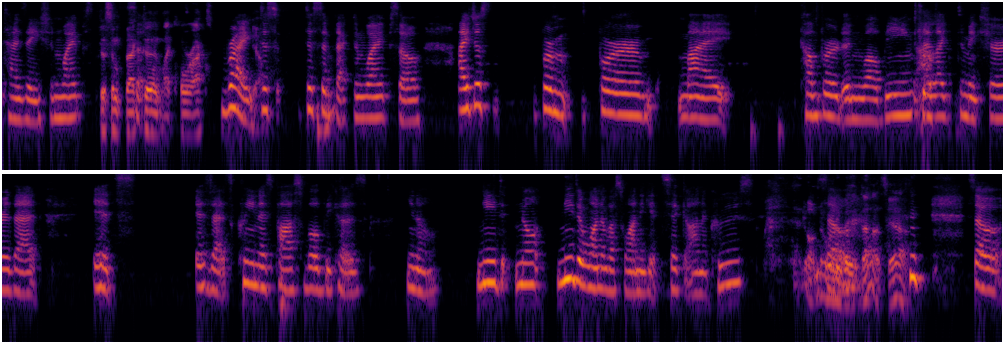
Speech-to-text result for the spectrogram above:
sanitization wipes. Disinfectant like Clorox. Right, Yeah. dis- disinfectant wipes. So I just for for my comfort and well-being, I like to make sure that it's is as clean as possible because you know neither no neither one of us want to get sick on a cruise I don't know So- anybody that does. Yeah. so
